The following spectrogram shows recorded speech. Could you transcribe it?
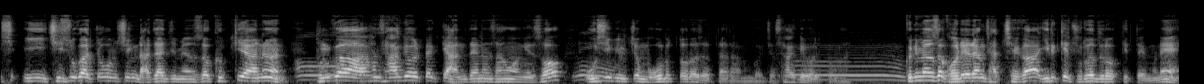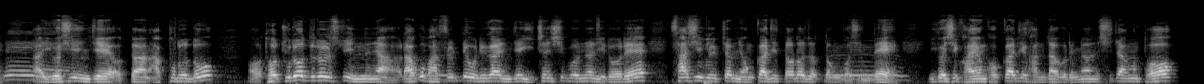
시- 이 지수가 조금씩 낮아지면서 급기야는 어. 불과 한 4개월밖에 안 되는 상황에서 네. 51.5로 떨어졌다라는 거죠. 4개월 동안. 음, 그러면서 거래량 자체가 이렇게 줄어들었기 때문에 네. 아, 이것이 이제 어떠한 앞으로도 어, 더 줄어들 수 있느냐라고 음. 봤을 때 우리가 이제 2015년 1월에 41.0까지 떨어졌던 음. 것인데 이것이 과연 거기까지 간다 그러면 시장은 더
